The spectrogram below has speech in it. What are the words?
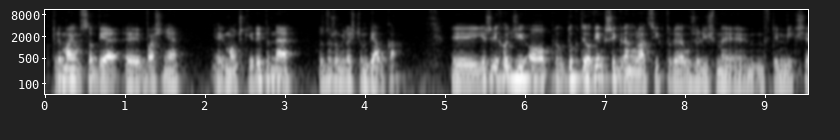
które mają w sobie y, właśnie y, mączki rybne z dużą ilością białka. Y, Jeżeli chodzi o produkty o większej granulacji, które użyliśmy w tym miksie,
